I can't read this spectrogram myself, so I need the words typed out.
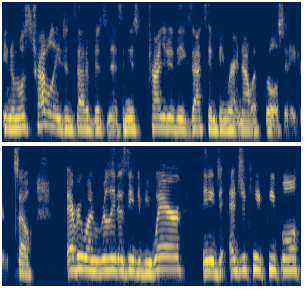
you know, most travel agents out of business. And he's trying to do the exact same thing right now with real estate agents. So everyone really does need to beware. They need to educate people.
